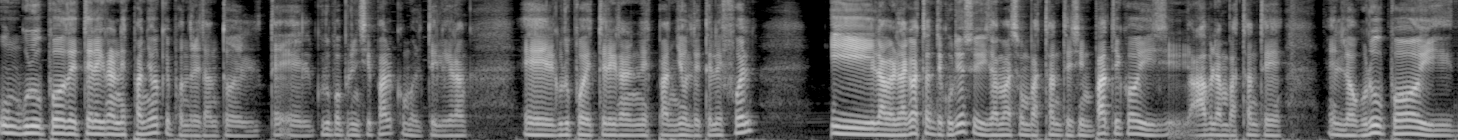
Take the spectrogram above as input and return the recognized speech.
un grupo de Telegram español que pondré tanto el, grupo principal como el Telegram, el grupo de Telegram en español de Telefuel. Y la verdad que bastante curioso y además son bastante simpáticos y hablan bastante en los grupos y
